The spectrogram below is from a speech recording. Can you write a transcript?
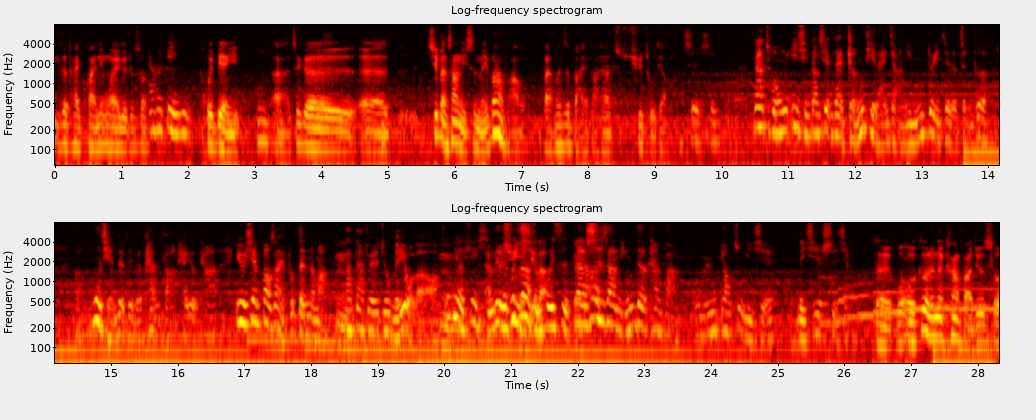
一个太快，另外一个就是说还会变异，会变异。嗯，呃，这个呃，基本上你是没办法百分之百把它去除掉。是是，那从疫情到现在整体来讲，您对这个整个呃目前的这个看法，还有它，因为现在报上也不登了嘛，那大家就没有了啊，都没有讯息，没有讯息了。那事实上，您的看法？我们要注意一些哪些事项？对我我个人的看法就是说，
